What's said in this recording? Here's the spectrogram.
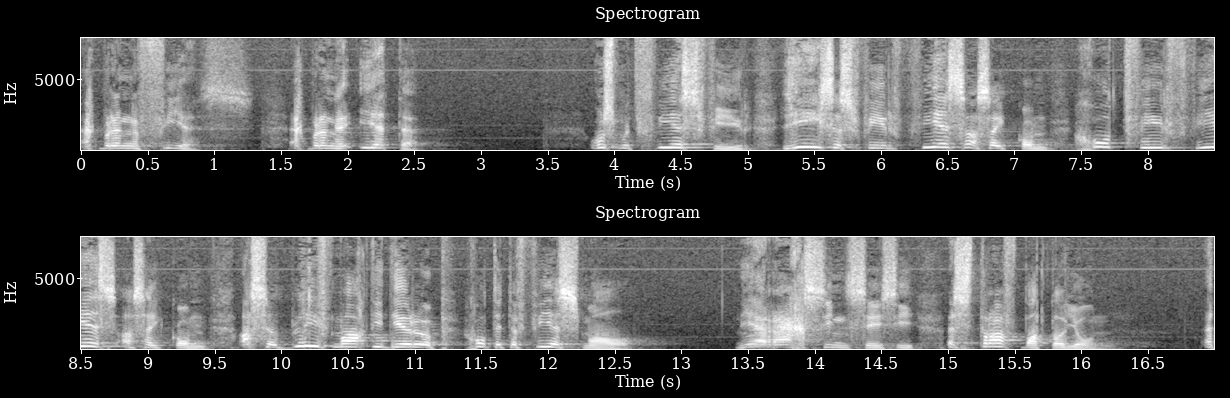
Ek bring 'n fees. Ek bring 'n ete. Ons moet fees vier. Jesus vier fees as hy kom. God vier fees as hy kom. Asseblief maak die deur oop. God het 'n feesmaal. Nie 'n regsien sessie, 'n strafbataljon, 'n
